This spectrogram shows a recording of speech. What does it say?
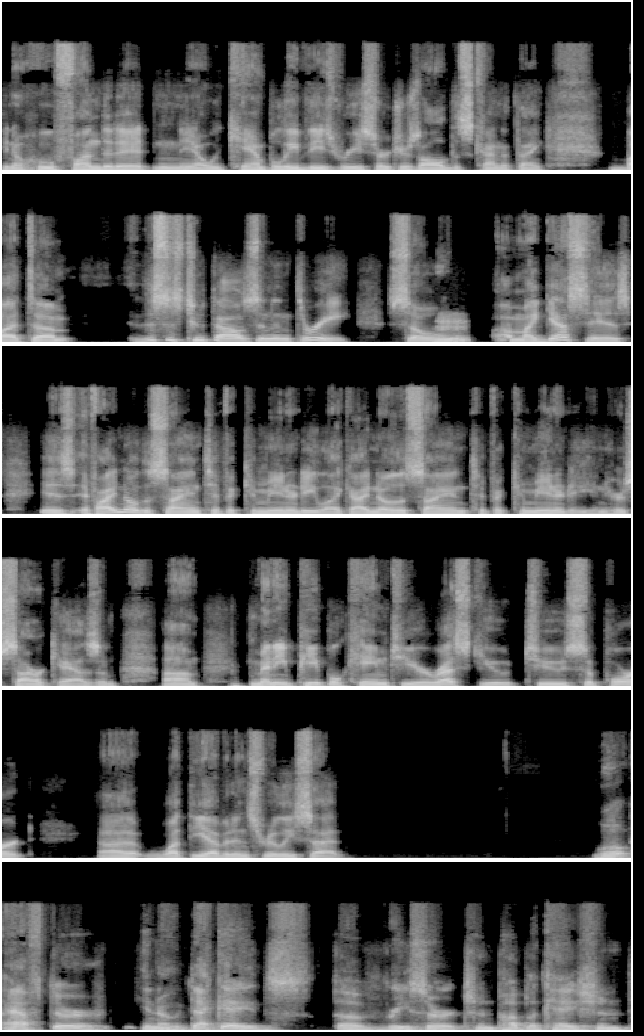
you know who funded it and you know we can't believe these researchers all this kind of thing but um this is 2003. So mm-hmm. uh, my guess is is if I know the scientific community like I know the scientific community, and here's sarcasm, um, many people came to your rescue to support uh, what the evidence really said. Well, after you know decades of research and publication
